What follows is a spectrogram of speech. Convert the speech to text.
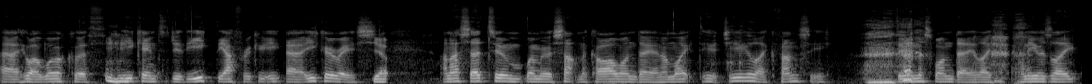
uh, who I work with, Mhm. he came to do the the Africa uh, eco race. Yep. And I said to him when we were sat in the car one day, and I'm like, dude, do you like fancy doing this one day? Like, and he was like,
